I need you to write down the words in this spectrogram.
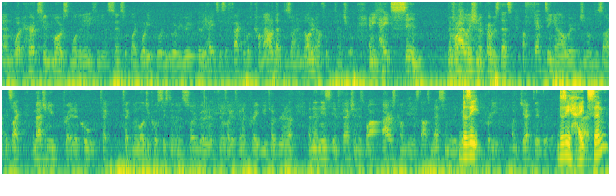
And what hurts Him most, more than anything, in the sense of like what He what, he- what He really, really hates, is the fact that we've come out of that design and not in our full potential. And He hates sin, the violation of purpose that's affecting our original design. It's like imagine you created a cool tech, technological system and it's so good and it feels like it's going to create utopia on Earth, and then this infection, this virus comes in and starts messing with it. Does he- pretty objective with it? Does he hate right? sin?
